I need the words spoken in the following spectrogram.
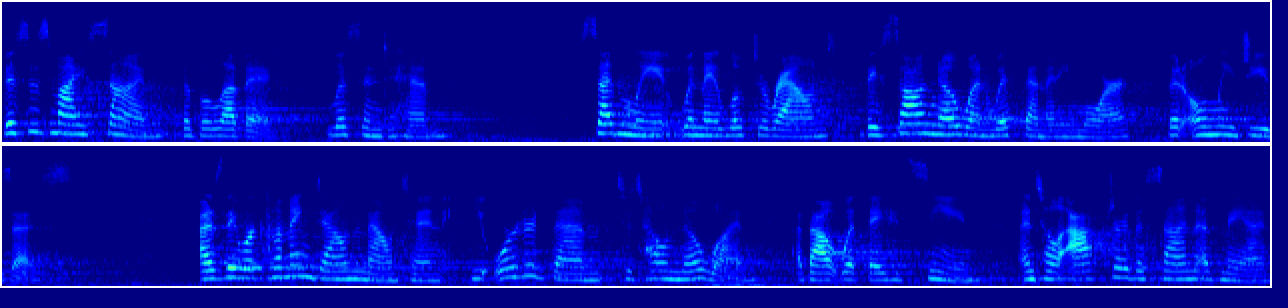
This is my Son, the Beloved. Listen to him. Suddenly, when they looked around, they saw no one with them anymore, but only Jesus. As they were coming down the mountain, he ordered them to tell no one about what they had seen until after the Son of Man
